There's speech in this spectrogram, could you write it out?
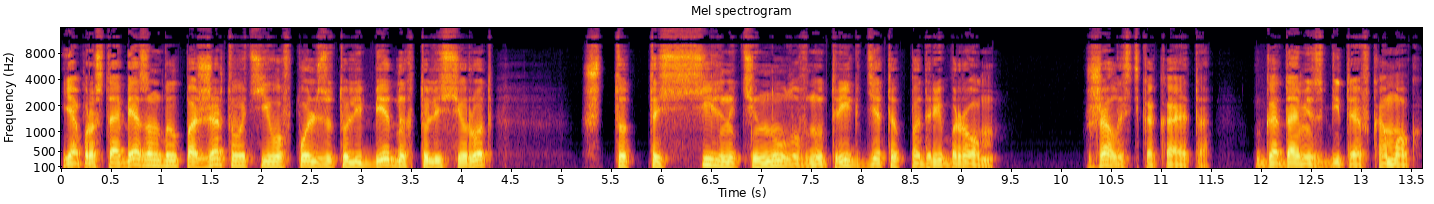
Я просто обязан был пожертвовать его в пользу то ли бедных, то ли сирот. Что-то сильно тянуло внутри, где-то под ребром. Жалость какая-то, годами сбитая в комок.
